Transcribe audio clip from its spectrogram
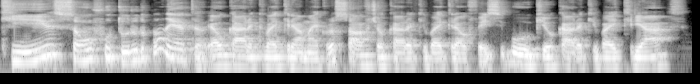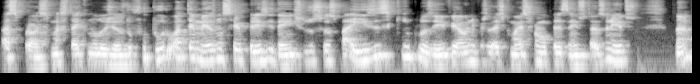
que são o futuro do planeta. É o cara que vai criar a Microsoft, é o cara que vai criar o Facebook, é o cara que vai criar as próximas tecnologias do futuro, ou até mesmo ser presidente dos seus países, que inclusive é a universidade que mais forma presidente dos Estados Unidos. Né?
